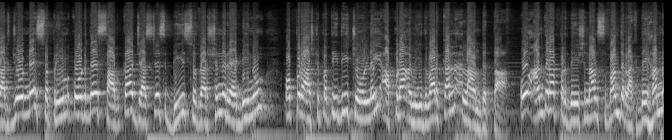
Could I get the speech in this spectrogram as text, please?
ਗੱਠਜੋੜ ਨੇ ਸੁਪਰੀਮ ਕੋਰਟ ਦੇ ਸਾਬਕਾ ਜਸਟਿਸ ਬੀ ਸੁਦਰਸ਼ਨ ਰੈਡੀ ਨੂੰ ਉਪ ਰਾਸ਼ਟਰਪਤੀ ਦੀ ਚੋਣ ਲਈ ਆਪਣਾ ਉਮੀਦਵਾਰ ਕੱਲ ਐਲਾਨ ਦਿੱਤਾ। ਉਹ ਆਂਧਰਾ ਪ੍ਰਦੇਸ਼ ਨਾਲ ਸੰਬੰਧ ਰੱਖਦੇ ਹਨ।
